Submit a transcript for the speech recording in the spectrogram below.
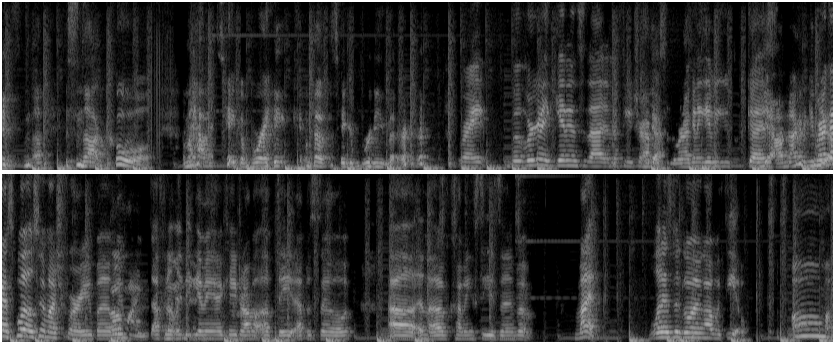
It's not it's not cool. I'm gonna have to take a break. I'm gonna have to take a breather. Right. But we're gonna get into that in a future Yeah. episode. We're not gonna give you guys yeah, I'm not gonna give you. We're you not gonna spoil too much for you, but Oh we'll definitely be giving a K drama update episode uh in the upcoming season. But Maya, what has been going on with you? Oh my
